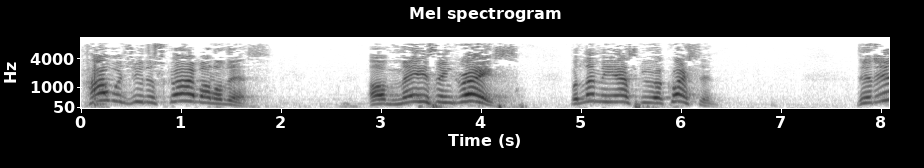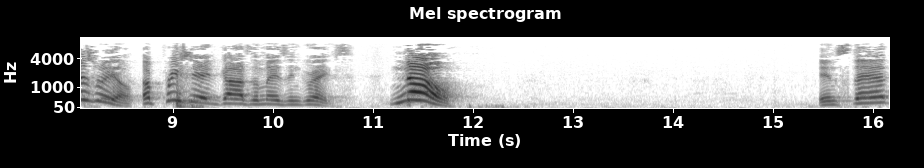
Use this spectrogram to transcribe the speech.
How would you describe all of this? Amazing grace. But let me ask you a question. Did Israel appreciate God's amazing grace? No! Instead,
